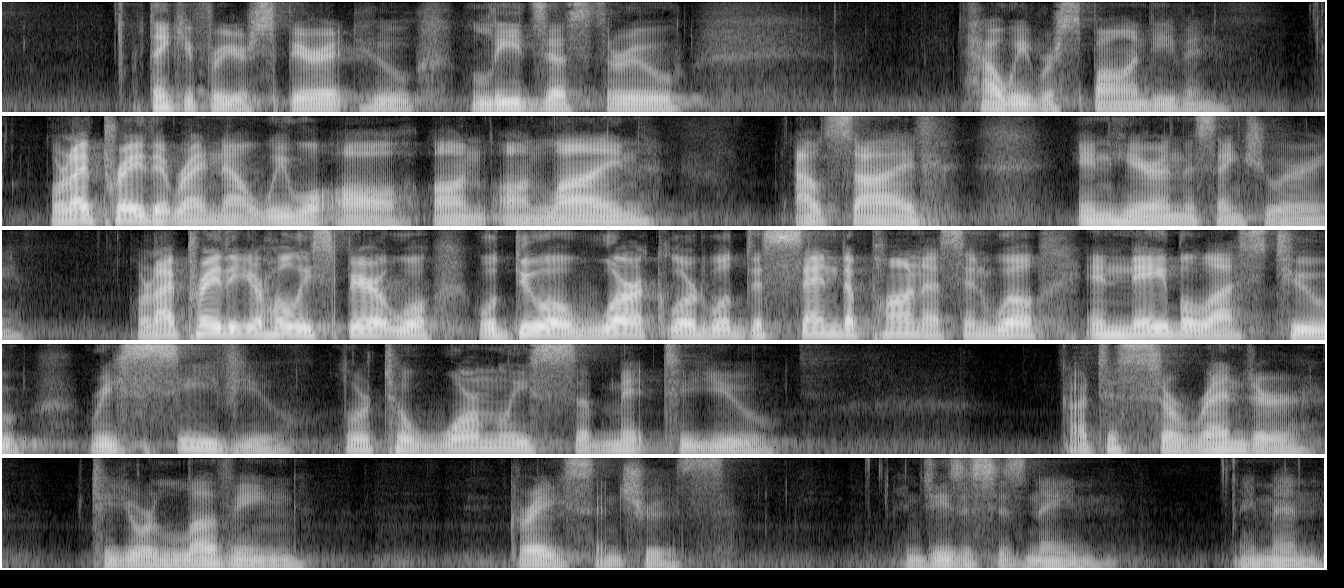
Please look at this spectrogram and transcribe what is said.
Thank you for your spirit who leads us through how we respond, even. Lord, I pray that right now we will all, on online, outside, in here in the sanctuary, Lord, I pray that your Holy Spirit will, will do a work, Lord, will descend upon us and will enable us to receive you, Lord, to warmly submit to you, God, to surrender to your loving grace and truth. In Jesus' name, amen.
